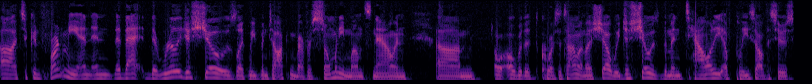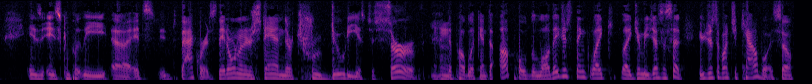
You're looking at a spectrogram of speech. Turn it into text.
uh, to confront me? And and that that really just shows, like we've been talking about for so many months now, and um, over the course of time on this show, it just shows the mentality of police officers is is completely uh, it's it's backwards. They don't understand their true duty is to serve Mm-hmm. the public and to uphold the law. They just think like like Jimmy Justice said, you're just a bunch of cowboys. So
